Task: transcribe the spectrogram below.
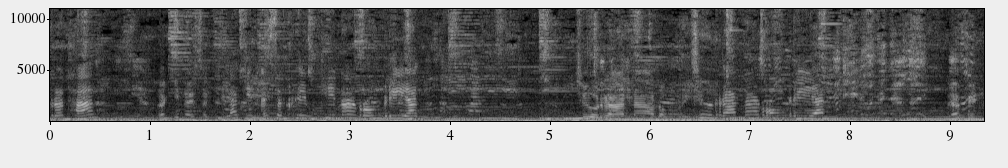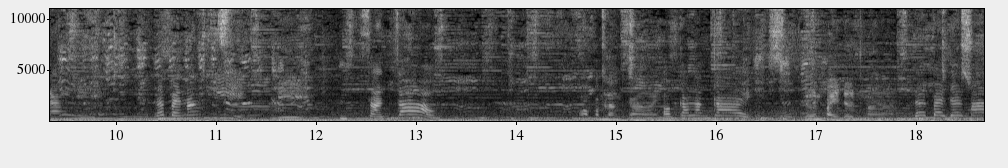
กระทะ และกินไอศครีมและกินที่ไอศครีมที่หน้าโรงเรียน ชื่อร้านหน้าโรงเรียน ชื่อร้านหน้าโรงเรียน และไปนั่งที่และไปนั่งที่ที่ศาลเจ้า ออกกำลังกาย ออกกำลังกาย เดินไปเดินมา เดินไปเดินมา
